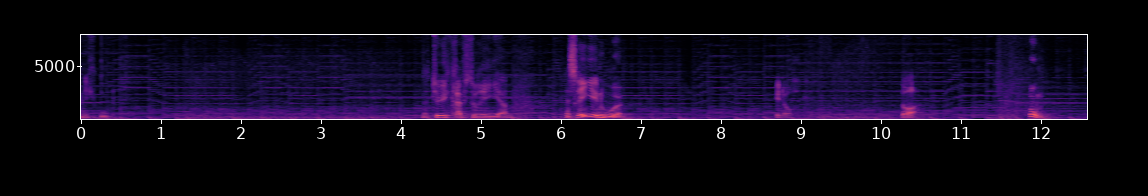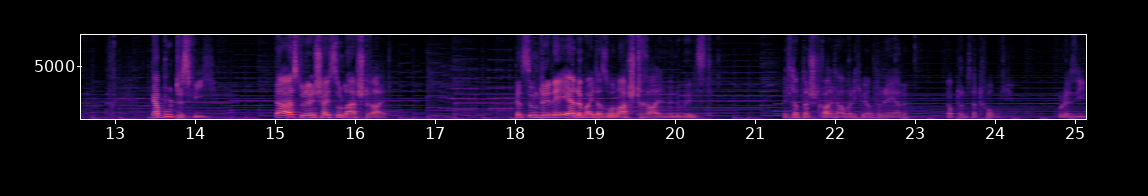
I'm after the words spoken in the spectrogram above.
nicht gut. Natürlich greifst du Regi an. Lass Regi in Ruhe. Geht doch. So. Boom. Kaputtes Viech. Da hast du deinen scheiß Solarstrahl. Kannst du unter der Erde weiter Solar strahlen, wenn du willst. Ich glaube, dann strahlt er aber nicht mehr unter der Erde. Ich glaube, dann ist er traurig. Oder sie.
